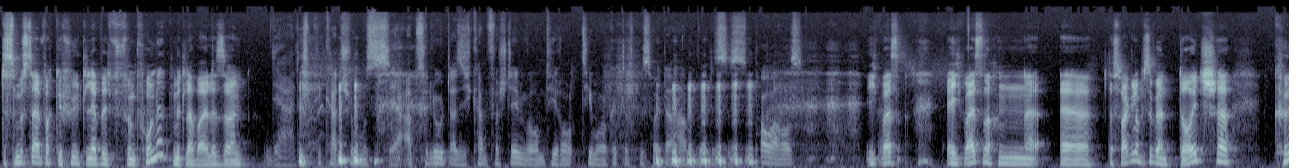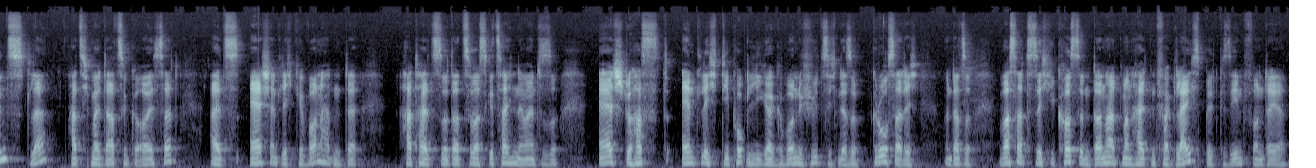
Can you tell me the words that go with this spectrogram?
das müsste einfach gefühlt Level 500 mittlerweile sein. Ja, das Pikachu muss, ja absolut. Also ich kann verstehen, warum Team Rocket das bis heute haben will. Das ist ein Powerhouse. Ich, ja. weiß, ich weiß noch, ein, äh, das war glaube ich sogar ein deutscher Künstler, hat sich mal dazu geäußert, als Ash endlich gewonnen hat und der hat halt so dazu was gezeichnet. Er meinte so: Ash, du hast endlich die Pokéliga gewonnen, wie fühlt sich denn der so großartig? Und dann so, was hat es sich gekostet? Und dann hat man halt ein Vergleichsbild gesehen von der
